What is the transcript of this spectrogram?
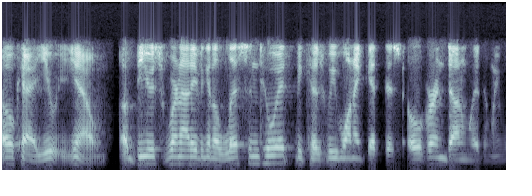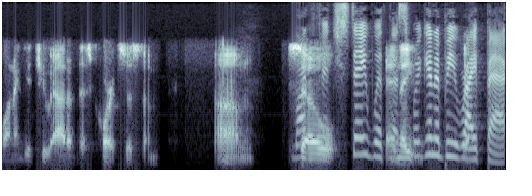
Okay, you you know abuse. We're not even going to listen to it because we want to get this over and done with, and we want to get you out of this court system. Um, Marc so Fitch, stay with us. they- We're going to be right back.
